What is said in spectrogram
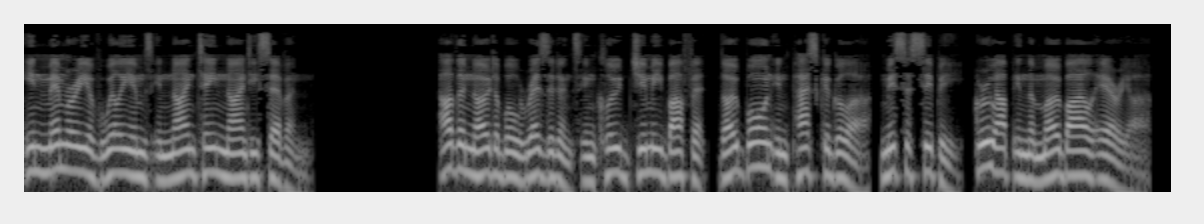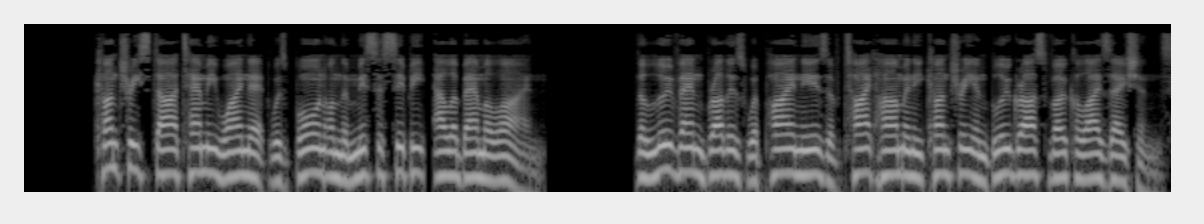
in memory of Williams in 1997. Other notable residents include Jimmy Buffett, though born in Pascagoula, Mississippi, grew up in the Mobile area. Country star Tammy Wynette was born on the Mississippi-Alabama line. The Louvin brothers were pioneers of tight harmony country and bluegrass vocalizations.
